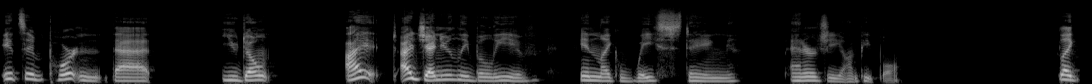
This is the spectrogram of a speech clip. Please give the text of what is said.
it's important that you don't I I genuinely believe in like wasting energy on people. Like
